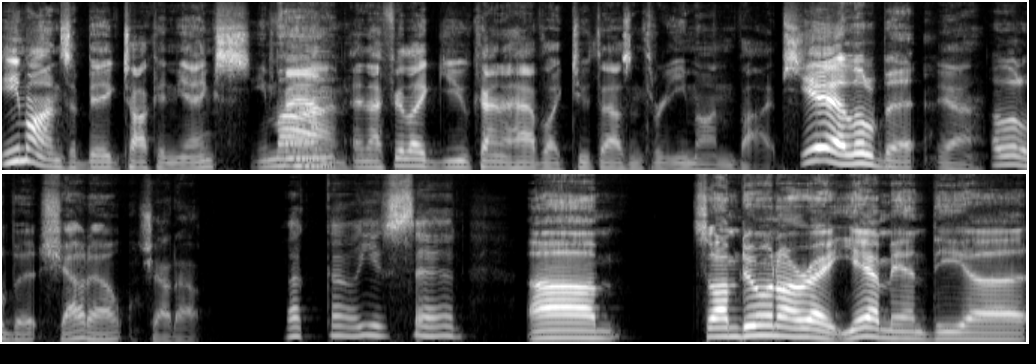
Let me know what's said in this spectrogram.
Iman's a big talking Yanks Iman. fan, and I feel like you kind of have like 2003 Iman vibes. Yeah, a little bit. Yeah. A little bit. Shout out. Shout out. Fuck all you said. Um, so I'm doing all right. Yeah, man. The uh,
